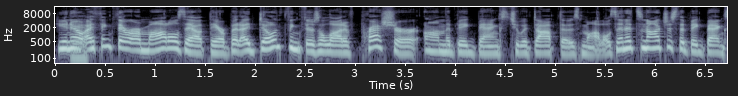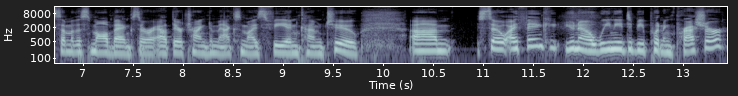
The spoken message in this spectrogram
You know. I think there are models out there, but I don't think there's a lot of pressure on the big banks to adopt those models. And it's not just the big banks, some of the small banks are out there trying to maximize fee income too. Um, so I think, you know, we need to be putting pressure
